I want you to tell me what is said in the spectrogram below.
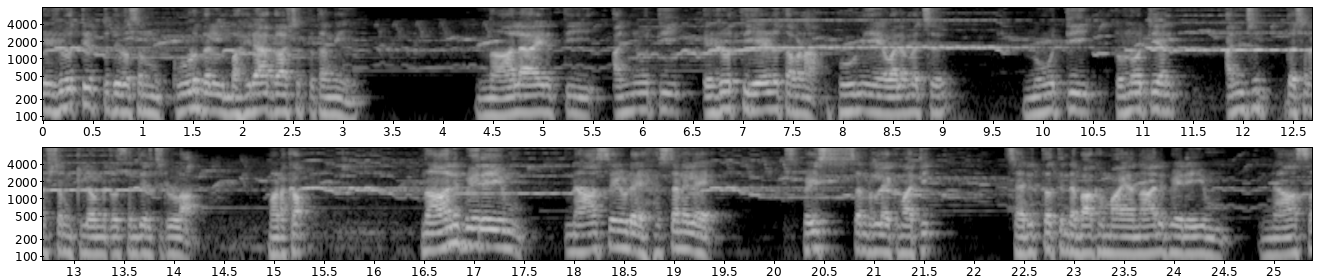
എഴുപത്തിയെട്ട് ദിവസം കൂടുതൽ ബഹിരാകാശത്ത് തങ്ങി. നാലായിരത്തി അഞ്ഞൂറ്റി എഴുപത്തിയേഴ് തവണ ഭൂമിയെ വലം വെച്ച് നൂറ്റി തൊണ്ണൂറ്റി അഞ്ച് ദശലക്ഷം കിലോമീറ്റർ സഞ്ചരിച്ചിട്ടുള്ള മടക്കം. നാല് പേരെയും നാസയുടെ ഹെസണിലെ സ്പേസ് സെന്ററിലേക്ക് മാറ്റി. ചരിത്രത്തിന്റെ ഭാഗമായ നാല് പേരെയും നാസ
